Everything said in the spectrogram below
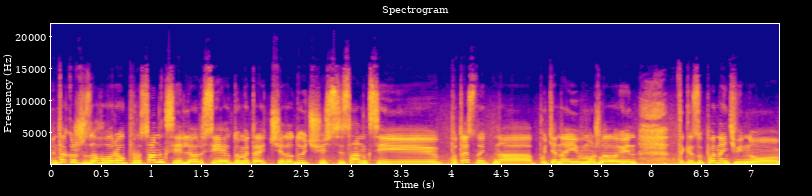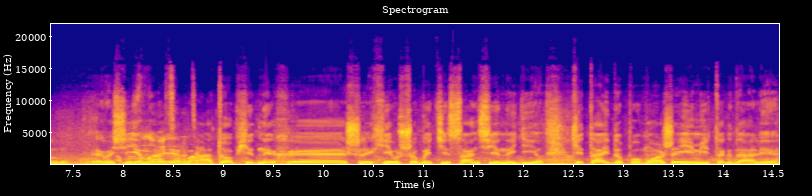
Він також заговорив про санкції для Росії. Як думаєте, чи дадуть щось ці санкції потиснуть на Путіна і можливо він таки зупинить війну? Росія має багато обхідних е, шляхів, щоб ті санкції не діяли. Китай допоможе їм і так далі,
